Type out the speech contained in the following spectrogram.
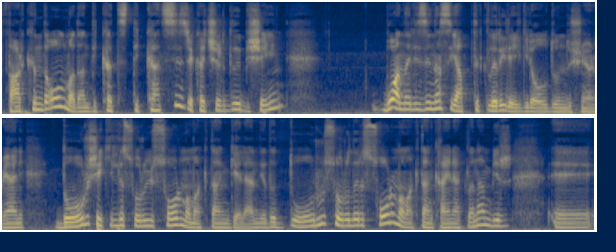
farkında olmadan dikkat dikkatsizce kaçırdığı bir şeyin bu analizi nasıl yaptıkları ile ilgili olduğunu düşünüyorum. Yani doğru şekilde soruyu sormamaktan gelen ya da doğru soruları sormamaktan kaynaklanan bir e,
